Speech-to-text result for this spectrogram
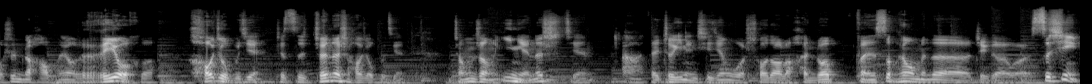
我是你的好朋友 Rio 和，好久不见，这次真的是好久不见，整整一年的时间啊，在这一年期间，我收到了很多粉丝朋友们的这个私信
